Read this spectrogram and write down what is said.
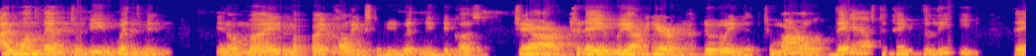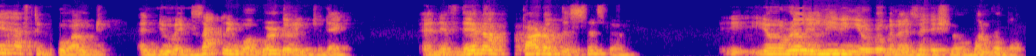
I want them to be with me. You know, my my colleagues to be with me because JR, today we are here doing it. Tomorrow they have to take the lead. They have to go out and do exactly what we're doing today. And if they're not part of the system, you're really leaving your organization vulnerable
